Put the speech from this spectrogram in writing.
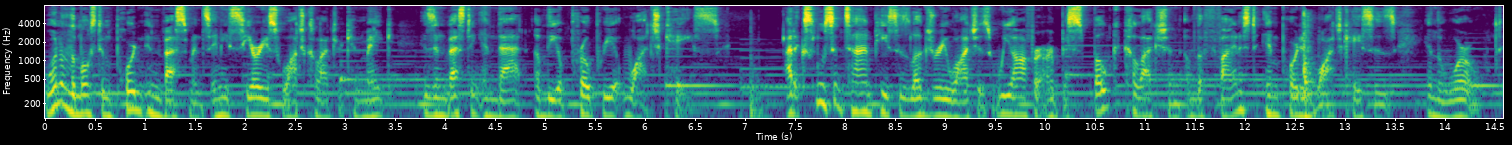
One of the most important investments any serious watch collector can make is investing in that of the appropriate watch case. At Exclusive Timepieces Luxury Watches, we offer our bespoke collection of the finest imported watch cases in the world.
